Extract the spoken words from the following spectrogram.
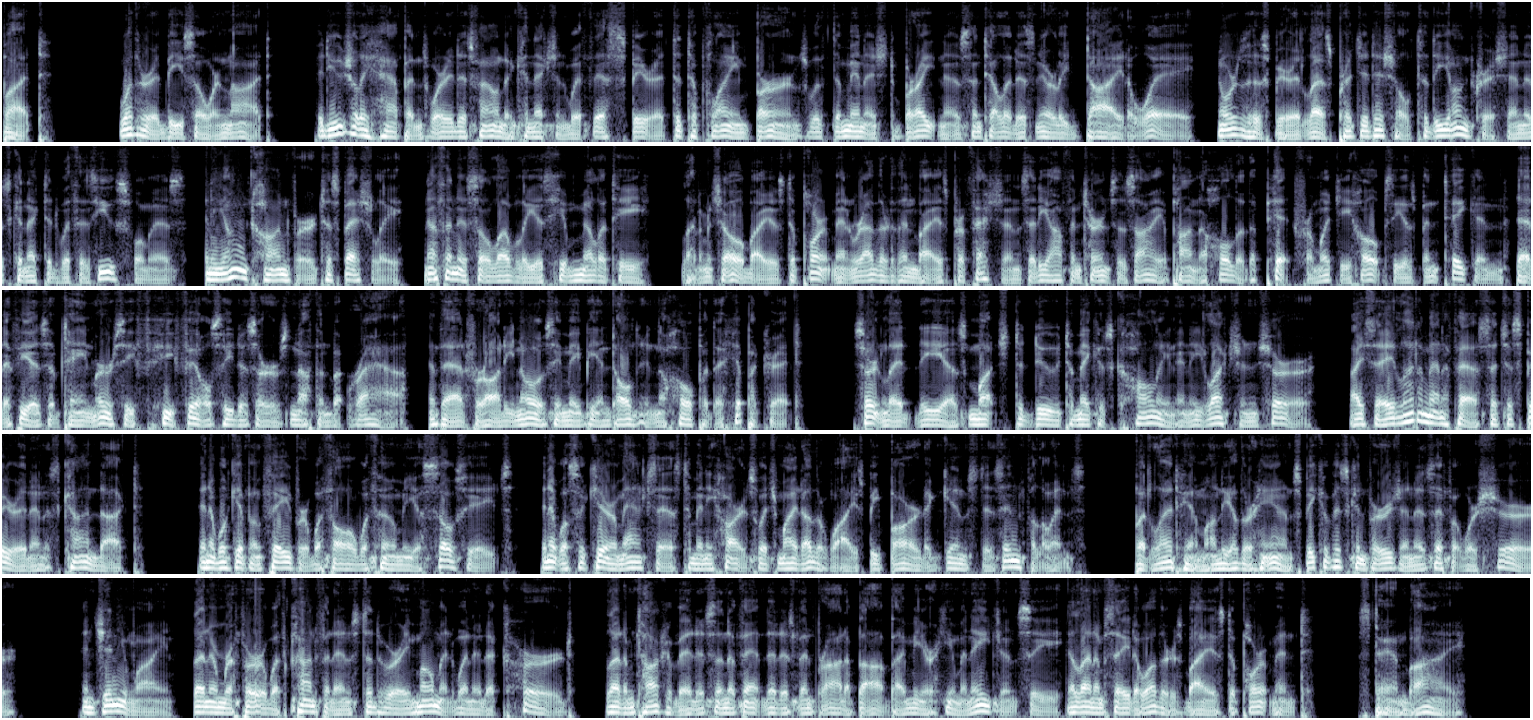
But, whether it be so or not, it usually happens where it is found in connection with this spirit that the flame burns with diminished brightness until it has nearly died away. Nor is the spirit less prejudicial to the young Christian as connected with his usefulness. In a young convert especially, nothing is so lovely as humility let him show by his deportment rather than by his professions that he often turns his eye upon the hole of the pit from which he hopes he has been taken, that if he has obtained mercy he feels he deserves nothing but wrath, and that for aught he knows he may be indulging the hope of the hypocrite. Certainly he has much to do to make his calling and election sure. I say, let him manifest such a spirit in his conduct, and it will give him favor with all with whom he associates, and it will secure him access to many hearts which might otherwise be barred against his influence. But let him, on the other hand, speak of his conversion as if it were sure and genuine. Let him refer with confidence to the very moment when it occurred. Let him talk of it as an event that has been brought about by mere human agency, and let him say to others by his deportment, Stand by.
